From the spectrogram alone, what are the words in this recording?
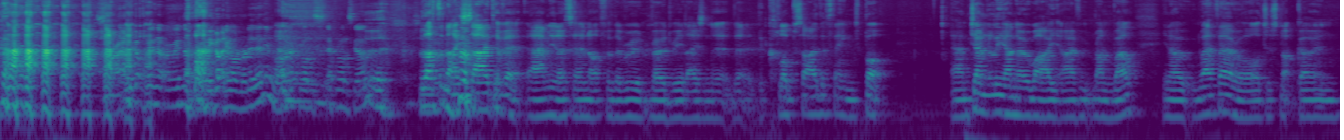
Sorry, we've, not, we've not really got anyone running anymore. Everyone's, everyone's gone. but that's the nice side of it, um, you know, turn up for the road, road relays and the, the, the club side of things. But um, generally, I know why I haven't run well, you know, weather or just not going,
